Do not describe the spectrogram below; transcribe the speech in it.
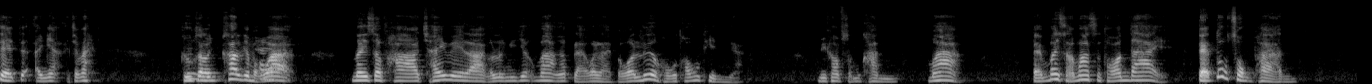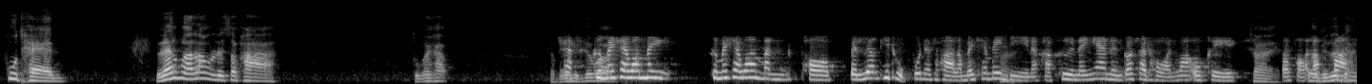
ษตรจะอะไรเงี้ยใช่ไหมคือกำลังข้าวจะบอกว่า ในสภาใช้เวลากับเรื่องนี้เยอะมากนะแปลว่าอะไรแปลว่าเรื่องของท้องถิ่นเนี่ย มีความสำคัญมาก แต่ไม่สามารถสะท้อนได้ แต่ต้องส่งผ่านผู้แทน แล้วมาเล่าในสภา ถูกไหมครับ แต่ผมใช่เห็นด้วยคือว่าไม่ใช่ว่าไม่คือไม่ใช่ว่ามันพอเป็นเรื่องที่ถูกพูดในสภาแล้วไม่ใช่ไม่อ่าดีนะคะ คือในแง่หนึ่งก็สะท้อนว่าโอเคใช่สสรับมันเป็นเรื่อฟังงใหญ่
